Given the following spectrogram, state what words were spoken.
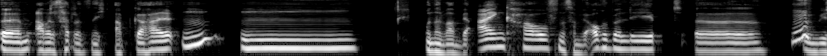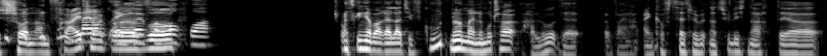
Ähm, aber das hat uns nicht abgehalten. Mm. Und dann waren wir einkaufen, das haben wir auch überlebt. Äh, irgendwie schon am Freitag oder so. Horror. Es ging aber relativ gut, ne? Meine Mutter, hallo, der Einkaufszettel wird natürlich nach der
